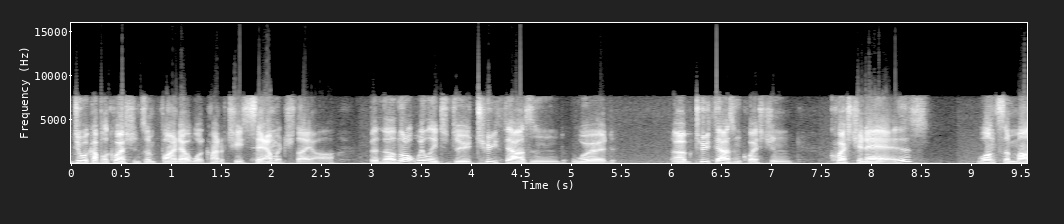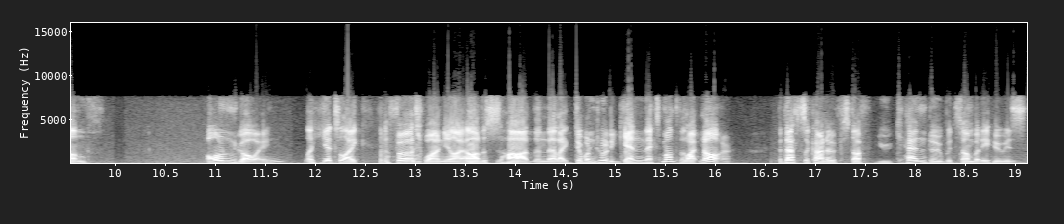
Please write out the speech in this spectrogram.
do a couple of questions and find out what kind of cheese sandwich they are, but they're not willing to do 2,000 word, um, 2,000 question questionnaires once a month, ongoing. Like you get to like the first one, you're like, oh, this is hard. Then they're like, do you want to do it again next month? They're like, no. But that's the kind of stuff you can do with somebody who is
